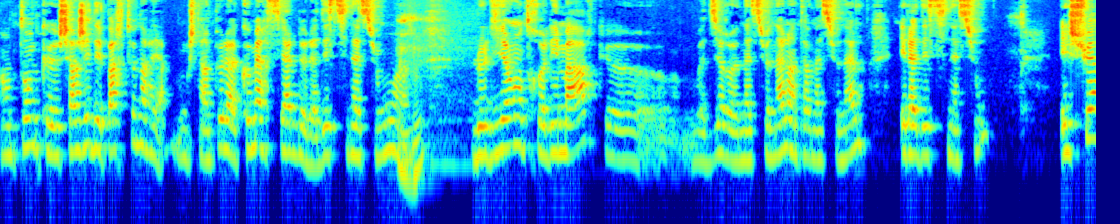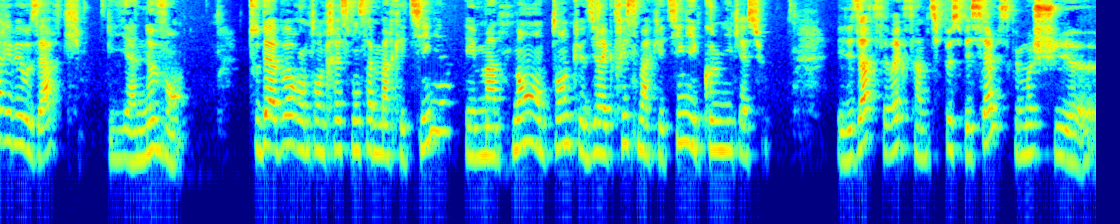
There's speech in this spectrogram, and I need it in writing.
en tant que chargée des partenariats. Donc j'étais un peu la commerciale de la destination, euh, mhm. le lien entre les marques, on va dire nationales, internationales, et la destination. Et je suis arrivée aux Arcs il y a neuf ans tout d'abord en tant que responsable marketing et maintenant en tant que directrice marketing et communication. Et les arcs, c'est vrai que c'est un petit peu spécial parce que moi je suis euh,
